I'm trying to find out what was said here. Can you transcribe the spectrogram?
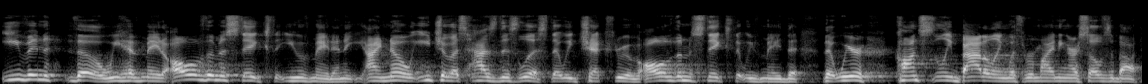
even though we have made all of the mistakes that you have made, and I know each of us has this list that we check through of all of the mistakes that we've made that, that we're constantly battling with reminding ourselves about.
